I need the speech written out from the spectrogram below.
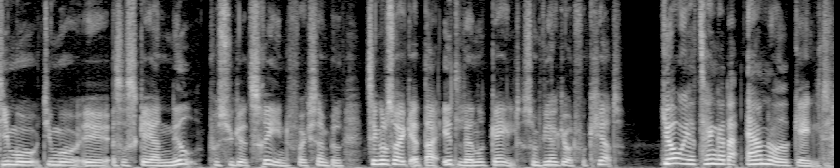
de må, de må øh, altså skære ned på psykiatrien, for eksempel? Tænker du så ikke, at der er et eller andet galt, som vi har gjort forkert? Jo, jeg tænker, der er noget galt.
